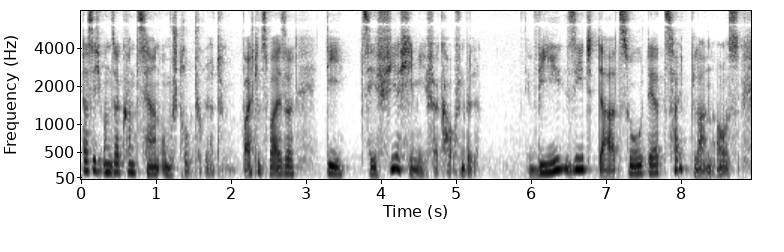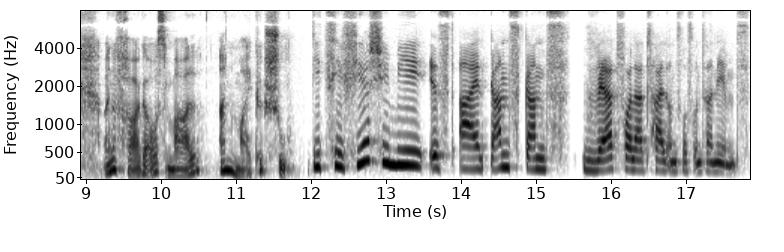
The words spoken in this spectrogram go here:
dass sich unser Konzern umstrukturiert, beispielsweise die C4 Chemie verkaufen will. Wie sieht dazu der Zeitplan aus? Eine Frage aus Mal an Maike Schuh. Die C4-Chemie ist ein ganz, ganz wertvoller Teil unseres Unternehmens.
